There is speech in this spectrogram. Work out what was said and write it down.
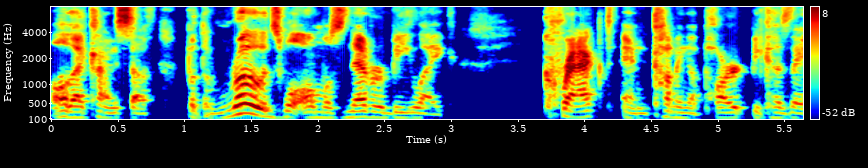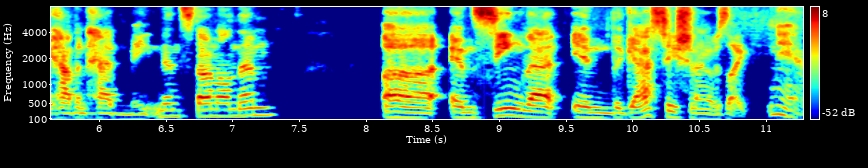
all that kind of stuff. But the roads will almost never be like cracked and coming apart because they haven't had maintenance done on them. Uh, and seeing that in the gas station, I was like, man,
